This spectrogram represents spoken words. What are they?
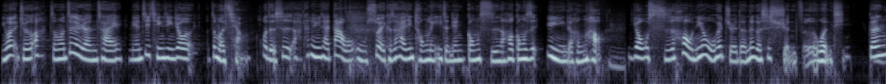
你会觉得啊，怎么这个人才年纪轻轻就这么强，或者是啊，他明明才大我五岁，可是他已经统领一整间公司，然后公司运营的很好。嗯，有时候因为我会觉得那个是选择的问题，跟。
